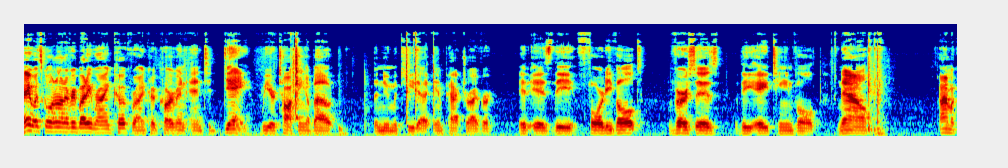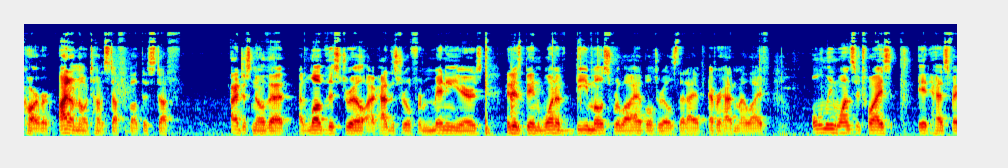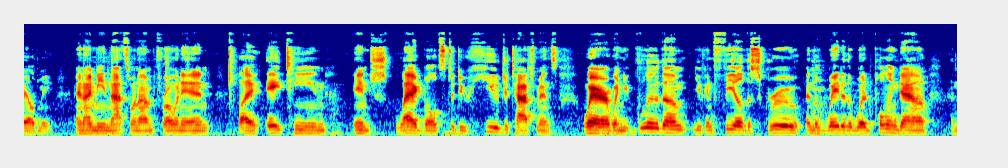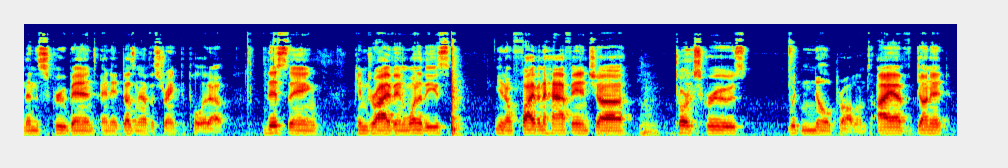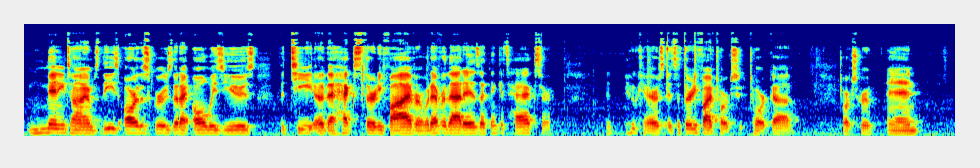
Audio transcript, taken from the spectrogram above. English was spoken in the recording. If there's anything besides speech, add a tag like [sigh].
Hey, what's going on, everybody? Ryan Cook, Ryan Cook Carvin, and today we are talking about the new Makita impact driver. It is the 40 volt versus the 18 volt. Now, I'm a carver. I don't know a ton of stuff about this stuff. I just know that I love this drill. I've had this drill for many years. It has been one of the most reliable drills that I have ever had in my life. Only once or twice it has failed me. And I mean, that's when I'm throwing in like 18 inch lag bolts to do huge attachments where when you glue them, you can feel the screw and the weight of the wood pulling down and then the screw bends and it doesn't have the strength to pull it out. This thing can drive in one of these, you know, five and a half inch uh, Torx screws with no problems. I have done it many times. These are the screws that I always use. The T or the Hex 35 or whatever that is. I think it's Hex or who cares? It's a 35 Torx torque uh, Torx screw, and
